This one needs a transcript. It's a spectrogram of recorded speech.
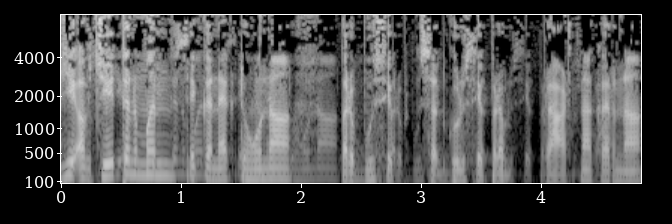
ये अवचेतन मन से कनेक्ट होना, प्रभु से, सदगुरु से प्रार्थना करना,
